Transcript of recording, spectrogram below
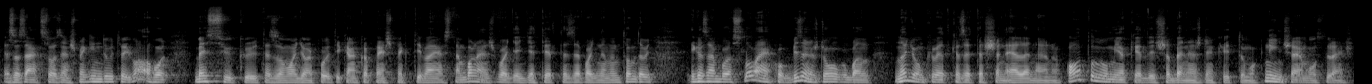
ez az átszavazás megindult, hogy valahol beszűkült ez a magyar politikánk a perspektívája, aztán Balázs vagy egyetért ezzel, vagy nem, nem tudom, de hogy igazából a szlovákok bizonyos dolgokban nagyon következetesen ellenállnak. Autonómia kérdése, Benes nincs elmozdulás,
